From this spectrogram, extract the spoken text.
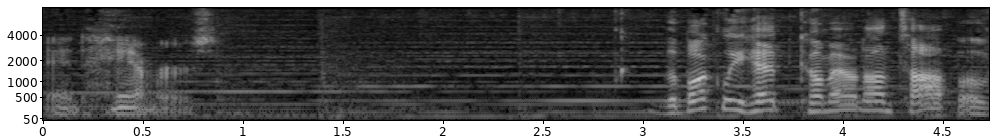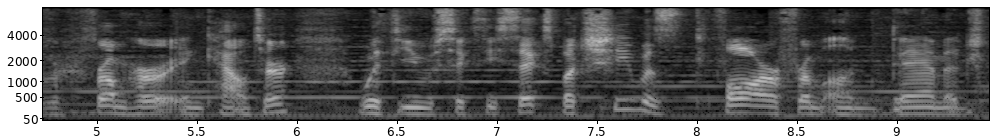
and hammers. The Buckley had come out on top of from her encounter with U-66, but she was far from undamaged.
